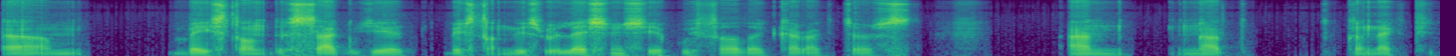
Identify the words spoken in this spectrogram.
um, based on the subject, based on this relationship with other characters, and not connected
